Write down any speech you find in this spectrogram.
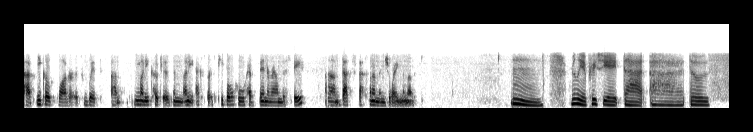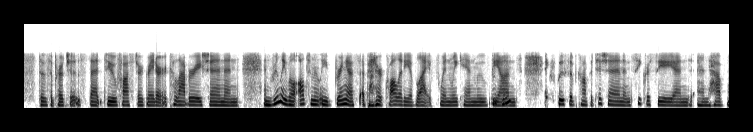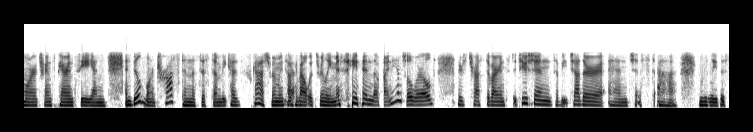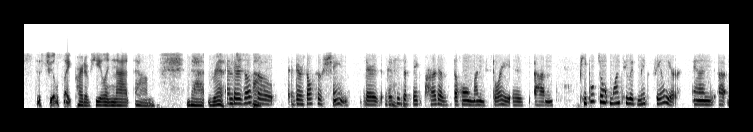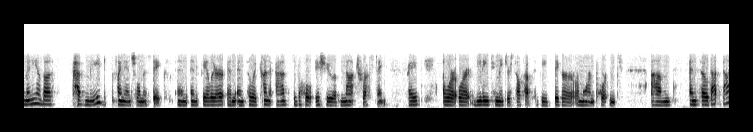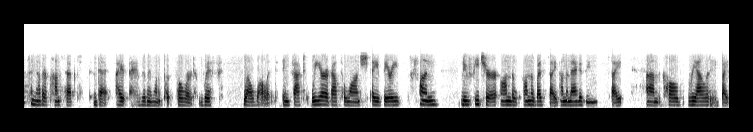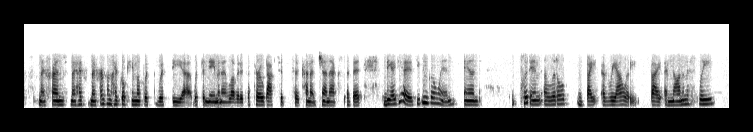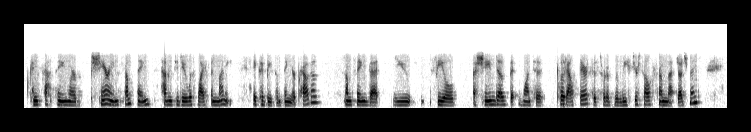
uh, eco bloggers, with um, money coaches and money experts, people who have been around the space. Um, that's, that's what I'm enjoying the most. Mm, really appreciate that uh, those those approaches that do foster greater collaboration and and really will ultimately bring us a better quality of life when we can move mm-hmm. beyond exclusive competition and secrecy and and have more transparency and and build more trust in the system because gosh, when we talk about what's really missing in the financial world, there's trust of our institutions, of each other, and just uh, really this this feels like part of healing that um, that rift. And there's uh, also uh, there's also shame. There's this is a big part of the whole money story is um, people don't want to admit failure, and uh, many of us have made financial mistakes and, and failure. And, and so it kind of adds to the whole issue of not trusting, right? Or, or needing to make yourself out to be bigger or more important. Um, and so that, that's another concept that I, I really want to put forward with Well Wallet. In fact, we are about to launch a very fun new feature on the on the website, on the magazine site, um, called Reality Bites. My friend, my high, my friend from high school came up with with the uh, with the name, and I love it. It's a throwback to to kind of Gen X a bit. The idea is you can go in and put in a little bite of reality by anonymously confessing or sharing something having to do with life and money. It could be something you're proud of, something that you feel ashamed of but want to put out there to sort of release yourself from that judgment.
